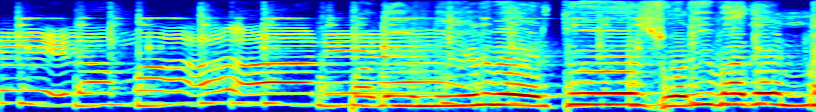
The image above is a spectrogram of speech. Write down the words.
நீலம்மானே படி நீர் வேர்த்து சொரிவதென்ன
